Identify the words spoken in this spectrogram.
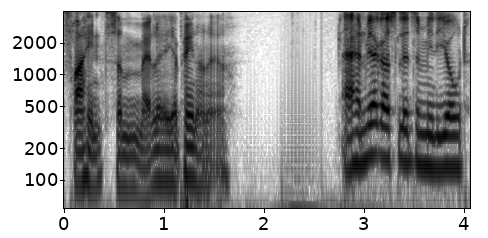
fra hende, som alle japanerne er. Ja, han virker også lidt som en idiot.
